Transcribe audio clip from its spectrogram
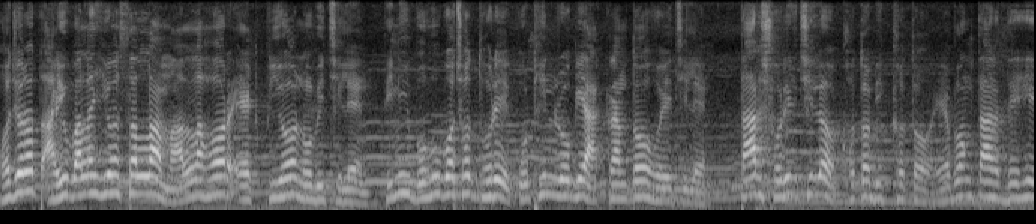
হজরত আয়ুব আলাহিসাল্লাম আল্লাহর এক প্রিয় নবী ছিলেন। তিনি বহু বছর ধরে কঠিন রোগে আক্রান্ত হয়েছিলেন। তার শরীর ছিল ক্ষতবিক্ষত এবং তার দেহে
